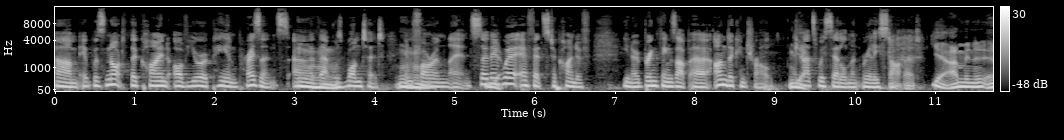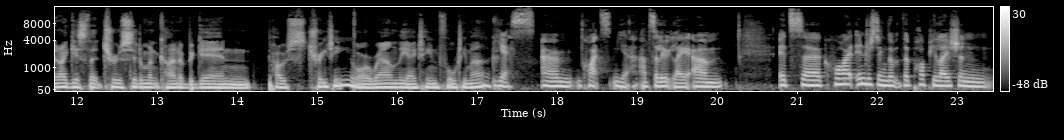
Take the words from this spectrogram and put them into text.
um, it was not the kind of European presence uh, that was wanted in foreign lands. So there. Yeah. were efforts to kind of, you know, bring things up uh, under control, and Yeah. that's where settlement really started. Yeah, I mean, and I guess that true settlement kind of began post treaty or around the 1840 mark. Yes, um, quite. Yeah, absolutely. Um, it's uh, quite interesting. The, the population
